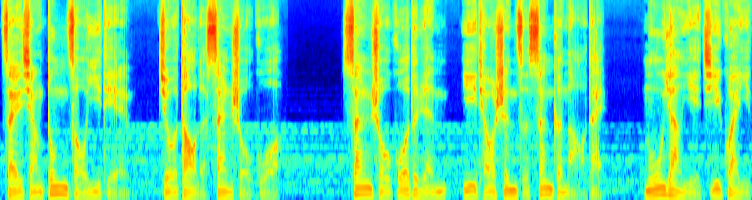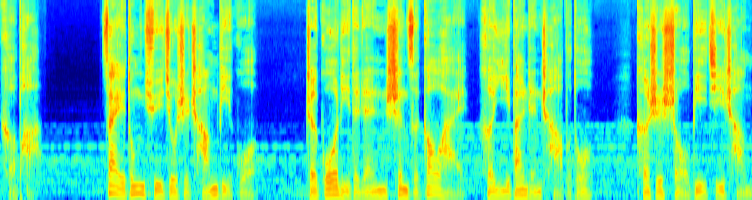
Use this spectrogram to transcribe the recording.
再向东走一点，就到了三首国。三首国的人一条身子三个脑袋，模样也极怪异可怕。再东去就是长臂国，这国里的人身子高矮和一般人差不多，可是手臂极长。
